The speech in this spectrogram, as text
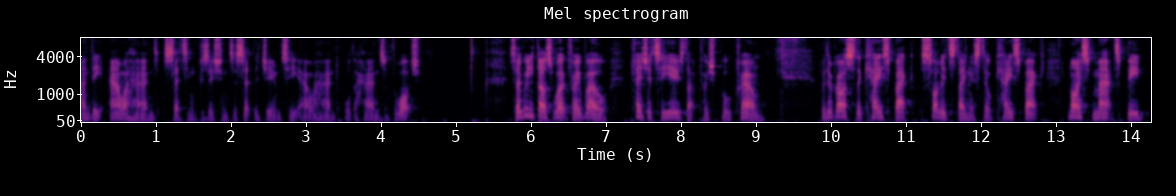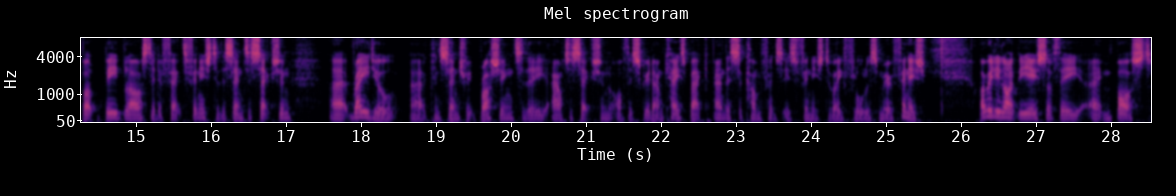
and the hour hand setting position to set the GMT hour hand or the hands of the watch. So it really does work very well. Pleasure to use that push-pull crown. With regards to the case back, solid stainless steel case back, nice matte bead, bead blasted effect finish to the center section, uh, radial uh, concentric brushing to the outer section of the screw down case back and the circumference is finished to a flawless mirror finish. I really like the use of the uh, embossed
